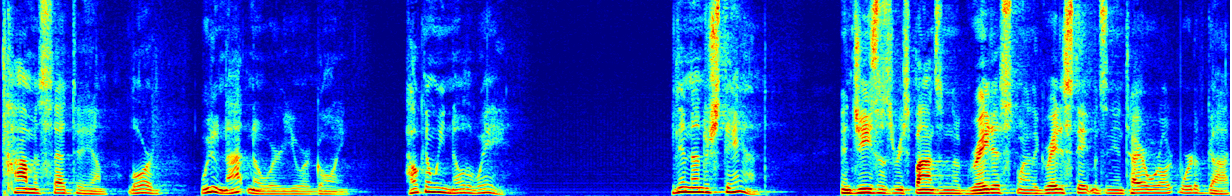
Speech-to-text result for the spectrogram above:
Thomas said to him, Lord, we do not know where you are going. How can we know the way? He didn't understand. And Jesus responds in the greatest, one of the greatest statements in the entire Word of God.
